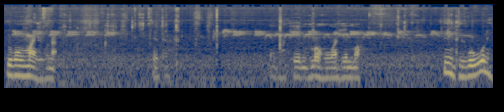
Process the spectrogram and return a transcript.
อยู่วงใหม่คนน่ะเดี๋ยวนะ เห็นบ่หัวเห็นบ่ยิ่งถือบูนี่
